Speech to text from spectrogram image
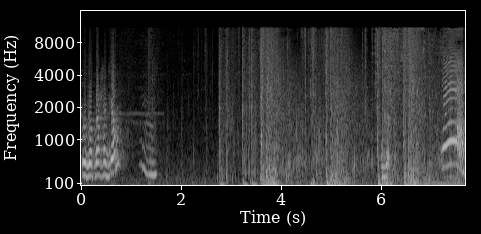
To zapraszać ją? Mm. O!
